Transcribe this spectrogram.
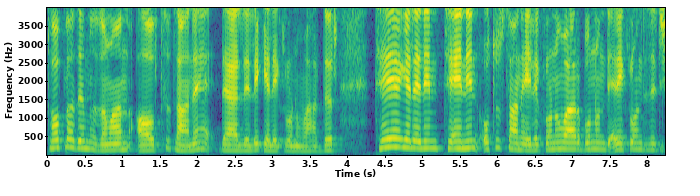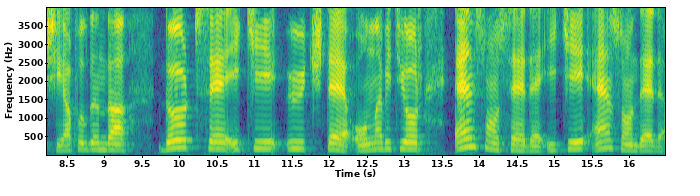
Topladığımız zaman 6 tane değerlilik elektronu vardır. T'ye gelelim. T'nin 30 tane elektronu var. Bunun elektron dizilişi yapıldığında 4S2 3D 10 ile bitiyor. En son S'de 2, en son D'de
